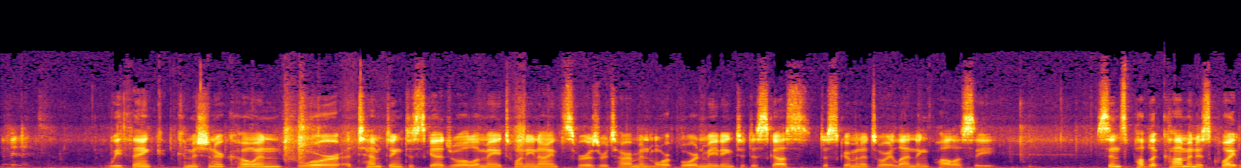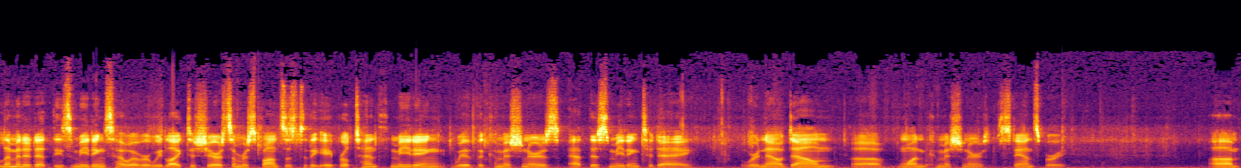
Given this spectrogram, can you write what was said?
two minutes. we thank Commissioner Cohen for attempting to schedule a May 29th SFERS Retirement Board meeting to discuss discriminatory lending policy. Since public comment is quite limited at these meetings, however, we'd like to share some responses to the April 10th meeting with the commissioners at this meeting today. We're now down uh, one Commissioner, Stansbury. Um,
